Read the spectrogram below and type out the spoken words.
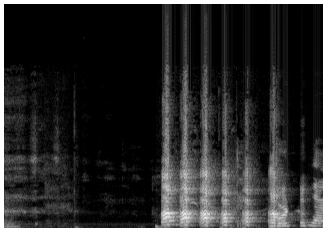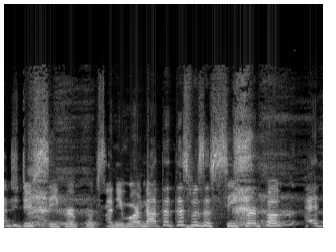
We're not allowed to do secret books anymore. Not that this was a secret book in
